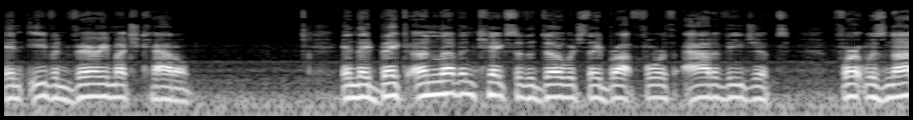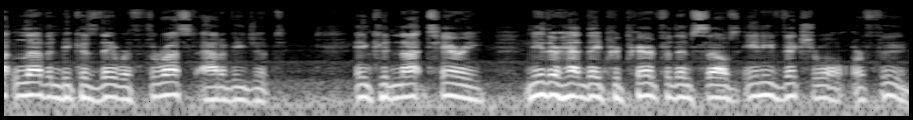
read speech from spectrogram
and even very much cattle. And they baked unleavened cakes of the dough which they brought forth out of Egypt. For it was not leavened because they were thrust out of Egypt, and could not tarry, neither had they prepared for themselves any victual or food.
